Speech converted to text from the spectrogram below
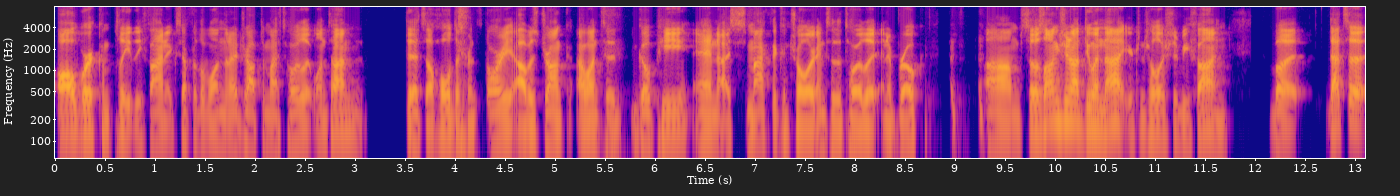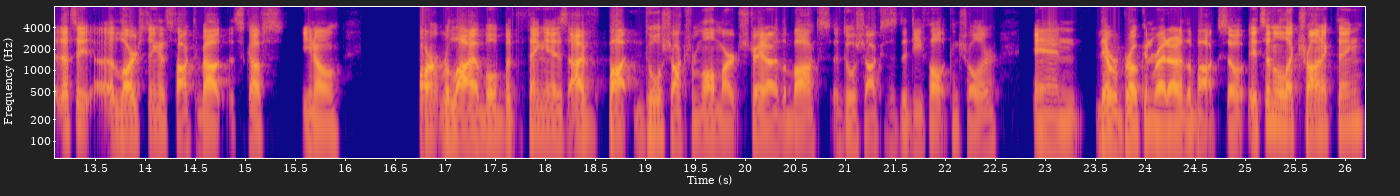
all work completely fine except for the one that I dropped in my toilet one time. That's a whole different story. I was drunk. I went to go pee and I smacked the controller into the toilet and it broke. Um, so as long as you're not doing that, your controller should be fine. But that's a that's a, a large thing that's talked about. The SCUFs, you know, aren't reliable. But the thing is, I've bought DualShocks from Walmart straight out of the box. A DualShocks is the default controller, and they were broken right out of the box. So it's an electronic thing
